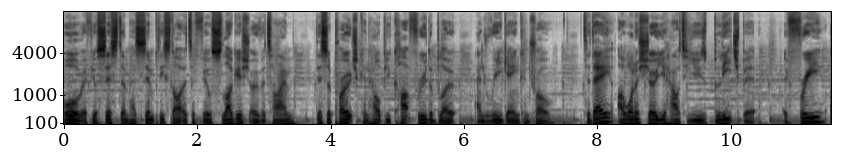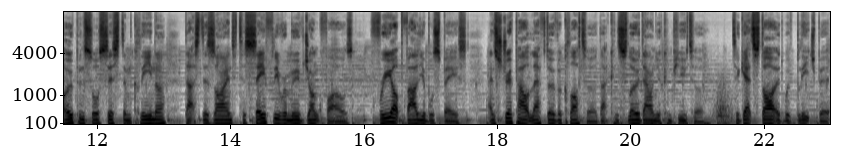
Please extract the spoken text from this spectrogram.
or if your system has simply started to feel sluggish over time, this approach can help you cut through the bloat and regain control. Today, I want to show you how to use BleachBit, a free open source system cleaner that's designed to safely remove junk files, free up valuable space, and strip out leftover clutter that can slow down your computer. To get started with BleachBit,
